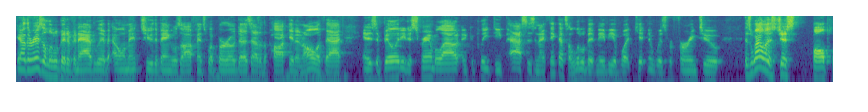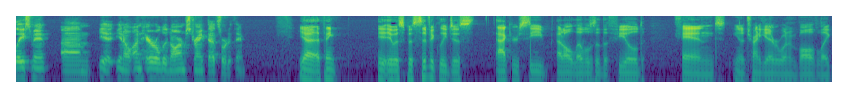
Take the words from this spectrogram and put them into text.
you know, there is a little bit of an ad lib element to the Bengals offense, what Burrow does out of the pocket and all of that, and his ability to scramble out and complete deep passes. And I think that's a little bit maybe of what Kitna was referring to, as well as just ball placement, um, you know, unheralded arm strength, that sort of thing. Yeah, I think it, it was specifically just accuracy at all levels of the field, and you know, trying to get everyone involved. Like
